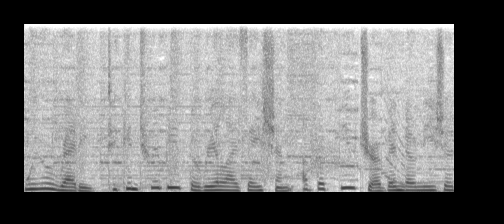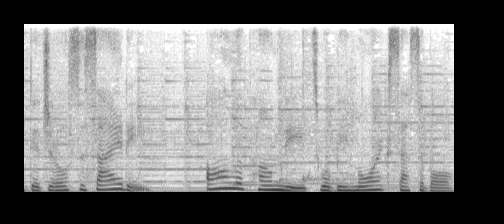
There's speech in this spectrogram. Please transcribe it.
We're ready to contribute the realization of the future of Indonesia digital society all of home needs will be more accessible.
